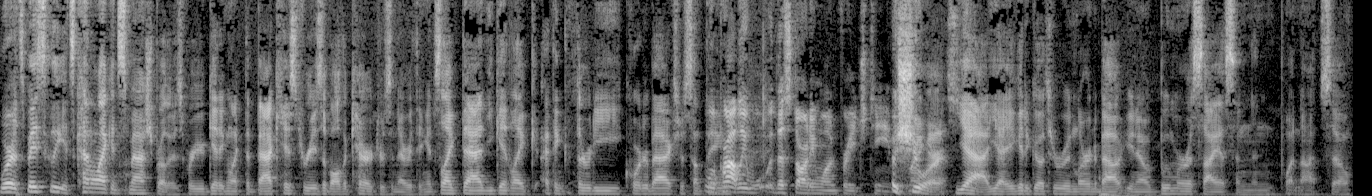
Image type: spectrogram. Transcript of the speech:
where it's basically it's kind of like in Smash Brothers where you're getting like the back histories of all the characters and everything. It's like that. You get like I think 30 quarterbacks or something. Well, probably the starting one for each team. Sure. Yeah, yeah. You get to go through and learn about you know Boomer Esiason and whatnot. So,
